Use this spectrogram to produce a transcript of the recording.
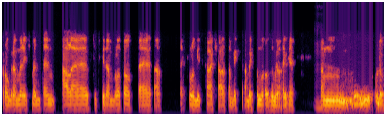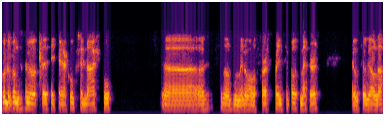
program managementem, ale vždycky tam bylo to, to je ta technologická část, abych, abych tomu rozuměl. Takže mm-hmm. tam do, dokonce jsem měl teď nějakou přednášku, uh, no, jmenovalo First Principles Matters, kterou jsem udělal na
